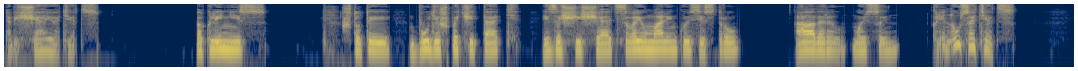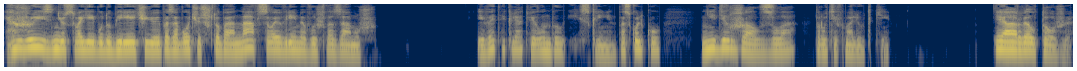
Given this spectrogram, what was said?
Обещаю, отец. Поклянись, что ты будешь почитать и защищать свою маленькую сестру, Аверел, мой сын. Клянусь, отец. Я жизнью своей буду беречь ее и позабочусь, чтобы она в свое время вышла замуж. И в этой клятве он был искренен, поскольку не держал зла против малютки. И Арвел тоже.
